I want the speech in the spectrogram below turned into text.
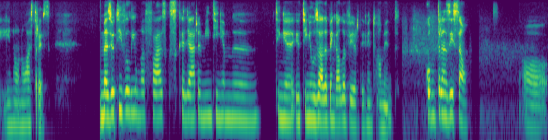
e não, não há stress. Mas eu tive ali uma fase que se calhar a mim tinha-me. Tinha, eu tinha usado a bengala verde, eventualmente, como transição. Oh,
